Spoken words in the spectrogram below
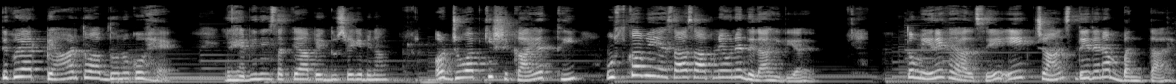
देखो यार, प्यार तो आप दोनों को है। रह भी नहीं सकते आप एक दूसरे के बिना। और जो आपकी शिकायत थी, उसका भी एहसास आपने उन्हें दिला ही दिया है। तो मेरे ख्याल से एक चांस दे देना बनता है।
